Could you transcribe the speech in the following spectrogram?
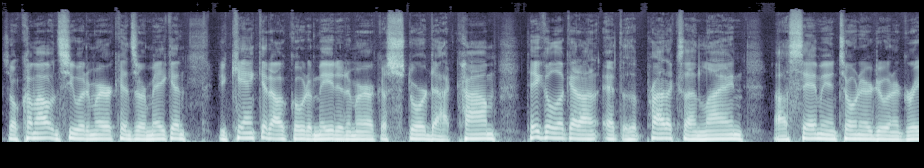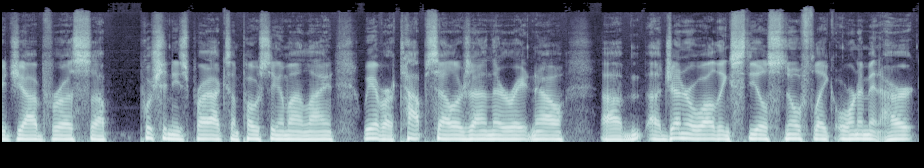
So come out and see what Americans are making. If you can't get out, go to madeinamericastore.com. Take a look at, on, at the products online. Uh, Sammy and Tony are doing a great job for us. Uh, pushing these products and posting them online. We have our top sellers on there right now. Um, uh, General Welding steel snowflake ornament art.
